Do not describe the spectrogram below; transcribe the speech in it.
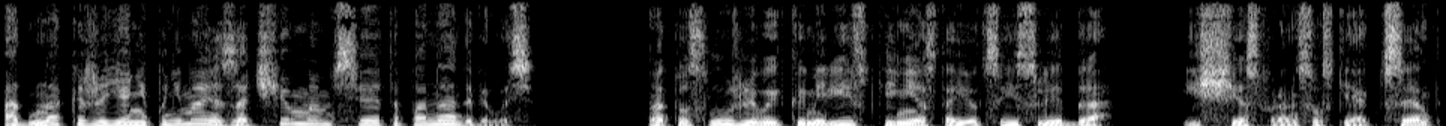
Однако же я не понимаю, зачем вам все это понадобилось. От услужливой камеристки не остается и следа. Исчез французский акцент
